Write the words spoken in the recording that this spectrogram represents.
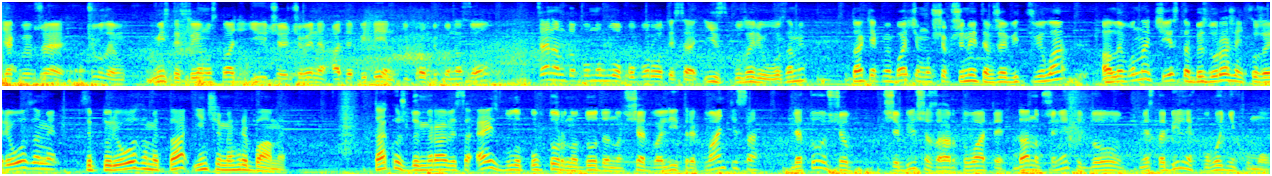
як ви вже чули, містить в своєму складі діючі речовини адепідин і пропіконазол. Це нам допомогло поборотися із фузаріозами. Так як ми бачимо, що пшениця вже відцвіла, але вона чиста, без уражень фузаріозами, септоріозами та іншими грибами. Також до Міравіса Ейс було повторно додано ще 2 літри квантіса для того, щоб ще більше загартувати дану пшеницю до нестабільних погодних умов.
